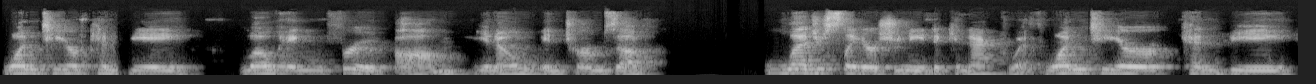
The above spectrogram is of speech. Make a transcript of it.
one tier can be low hanging fruit, um, you know, in terms of legislators you need to connect with. One tier can be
